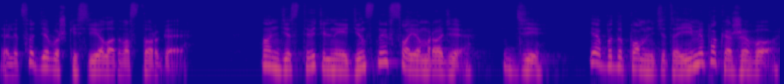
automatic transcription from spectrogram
Лицо девушки сияло от восторга. «Он действительно единственный в своём роде. Ди, я буду помнить это имя, пока живу».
